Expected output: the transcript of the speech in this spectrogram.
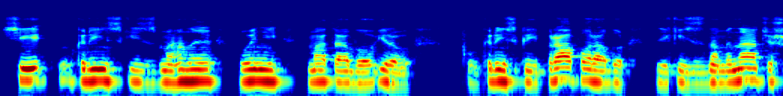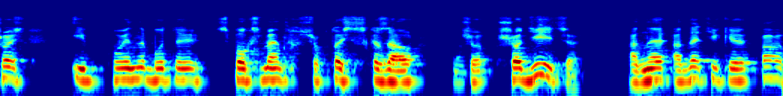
всі українські змагання повинні мати або you know, український прапор, або якісь знамена чи щось і повинен бути споксмен, щоб хтось сказав, що, що діється, а не, а не тільки, а,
